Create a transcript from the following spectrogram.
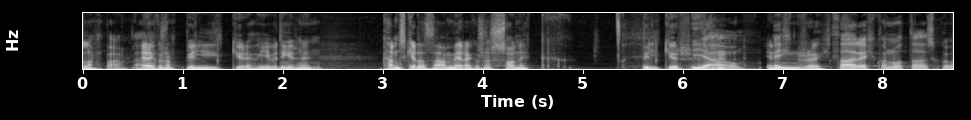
lampa Já. eða eitthvað svona bylgjur, eitthvað, ég veit ekki Mhm. kannski er það það meira eitthvað svona sonic bylgjur já, innrögt það er eitthvað notað sko,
